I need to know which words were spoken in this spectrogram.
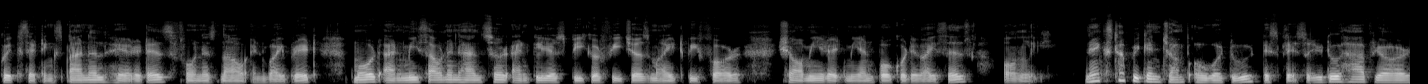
quick settings panel. Here it is. Phone is now in vibrate mode and Mi sound enhancer and clear speaker features might be for Xiaomi Redmi and Poco devices only Next up, we can jump over to display. So you do have your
